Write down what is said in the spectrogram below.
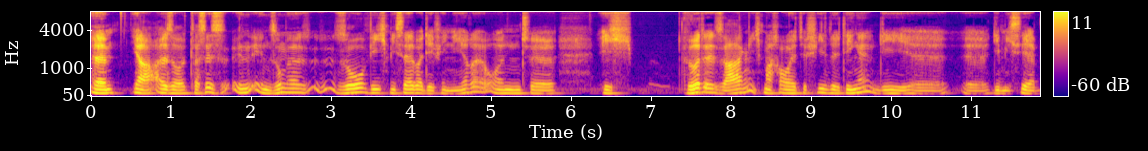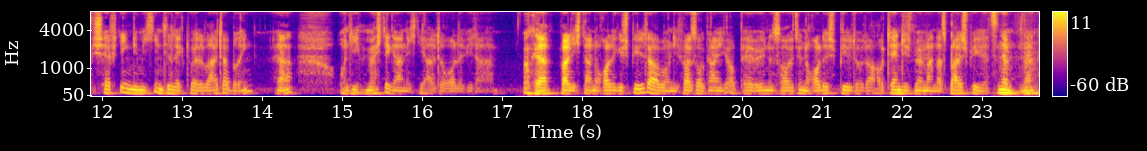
ähm, ja also das ist in, in Summe so, wie ich mich selber definiere und äh, ich würde sagen, ich mache heute viele Dinge, die, äh, äh, die mich sehr beschäftigen, die mich intellektuell weiterbringen. Ja? Und ich möchte gar nicht die alte Rolle wieder haben. Okay. Ja, weil ich da eine Rolle gespielt habe und ich weiß auch gar nicht, ob Herr Hönes heute eine Rolle spielt oder authentisch, wenn man das Beispiel jetzt nimmt. Ne? Mhm. Ne?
